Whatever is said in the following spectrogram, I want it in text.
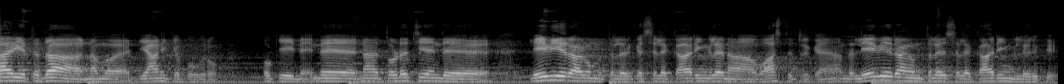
காரியத்தை தான் நம்ம தியானிக்க போகிறோம். ஓகே இந்த நான் தொடர்ச்சியாக இந்த லேவிய ராகமத்தில் இருக்க சில காரியங்களை நான் வாசித்துட்ருக்கேன் அந்த லேவிய ராகமத்தில் சில காரியங்கள் இருக்குது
